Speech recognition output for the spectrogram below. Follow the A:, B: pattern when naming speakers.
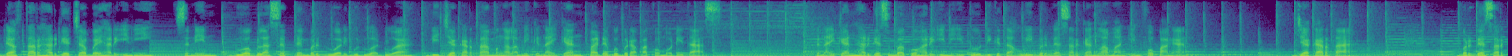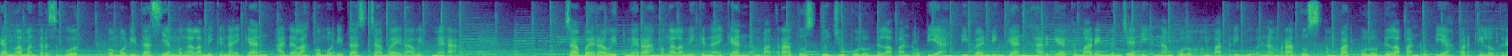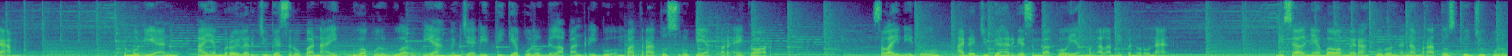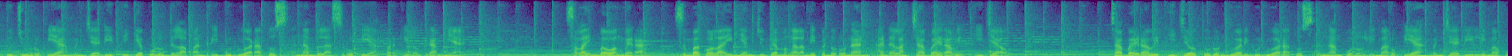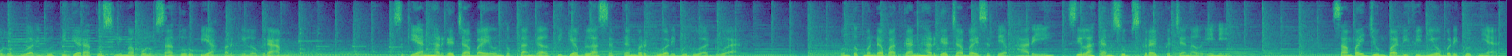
A: Daftar harga cabai hari ini, Senin, 12 September 2022, di Jakarta mengalami kenaikan pada beberapa komoditas. Kenaikan harga sembako hari ini itu diketahui berdasarkan laman info pangan. Jakarta Berdasarkan laman tersebut, komoditas yang mengalami kenaikan adalah komoditas cabai rawit merah. Cabai rawit merah mengalami kenaikan Rp478 dibandingkan harga kemarin menjadi Rp64.648 per kilogram. Kemudian, ayam broiler juga serupa naik Rp22 menjadi Rp38.400 per ekor. Selain itu, ada juga harga sembako yang mengalami penurunan. Misalnya bawang merah turun Rp677 menjadi Rp38.216 per kilogramnya. Selain bawang merah, sembako lain yang juga mengalami penurunan adalah cabai rawit hijau. Cabai rawit hijau turun Rp2.265 menjadi Rp52.351 per kilogram. Sekian harga cabai untuk tanggal 13 September 2022. Untuk mendapatkan harga cabai setiap hari, silahkan subscribe ke channel ini. Sampai jumpa di video berikutnya.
